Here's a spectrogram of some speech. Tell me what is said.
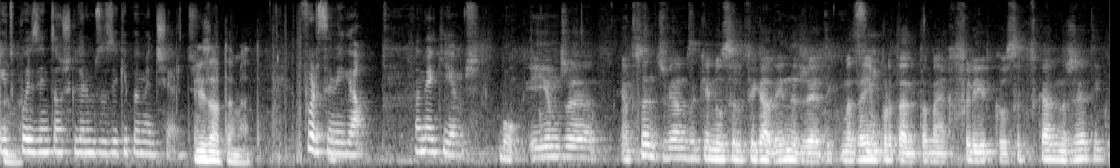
e depois então escolhermos os equipamentos certos. Exatamente. Força, Miguel. Onde é que íamos? Bom, íamos a. Entretanto, estivemos aqui no certificado energético, mas é Sim. é importante também referir que o certificado energético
